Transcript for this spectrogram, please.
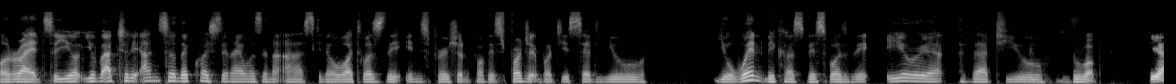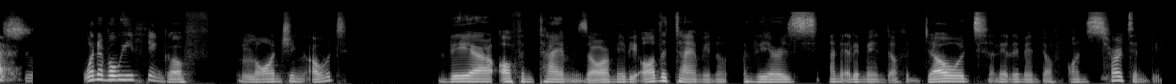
All right. So you you've actually answered the question I was gonna ask. You know, what was the inspiration for this project? But you said you you went because this was the area that you grew up. Yes. Whenever we think of launching out, there are oftentimes, or maybe all the time, you know, there is an element of doubt, an element of uncertainty.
